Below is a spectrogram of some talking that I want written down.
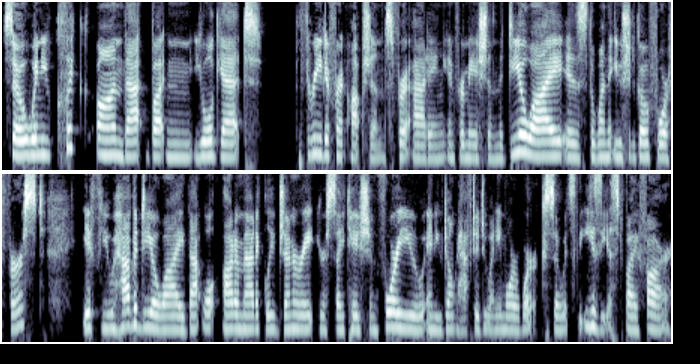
So when you click on that button, you'll get three different options for adding information. The DOI is the one that you should go for first. If you have a DOI, that will automatically generate your citation for you and you don't have to do any more work. So it's the easiest by far.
